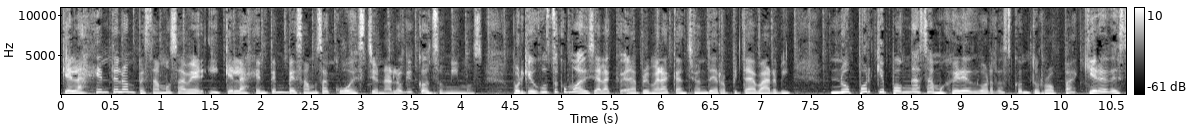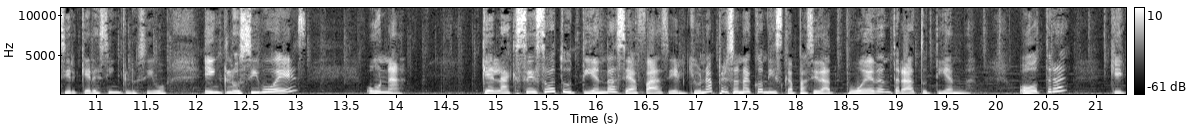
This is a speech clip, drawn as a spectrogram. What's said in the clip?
que la gente lo empezamos a ver y que la gente empezamos a cuestionar lo que consumimos. Porque justo como decía la, la primera canción de Ropita de Barbie, no porque pongas a mujeres gordas con tu ropa, quiere decir que eres inclusivo. Inclusivo es, una, que el acceso a tu tienda sea fácil, que una persona con discapacidad pueda entrar a tu tienda. Otra, que,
